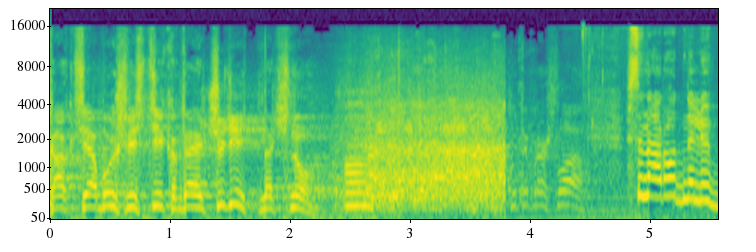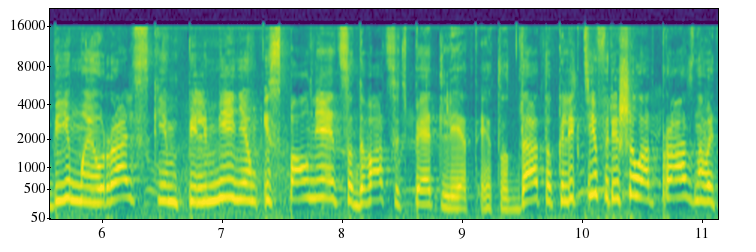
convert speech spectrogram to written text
Как тебя будешь вести, когда я чудить начну? Ты прошла. Всенародно любимый уральским пельменям исполняется 25 лет. Эту дату коллектив решил отпраздновать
